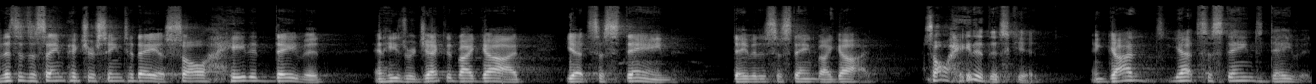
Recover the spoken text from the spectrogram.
And this is the same picture seen today as Saul hated David and he's rejected by God, yet sustained. David is sustained by God. Saul hated this kid, and God yet sustains David.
